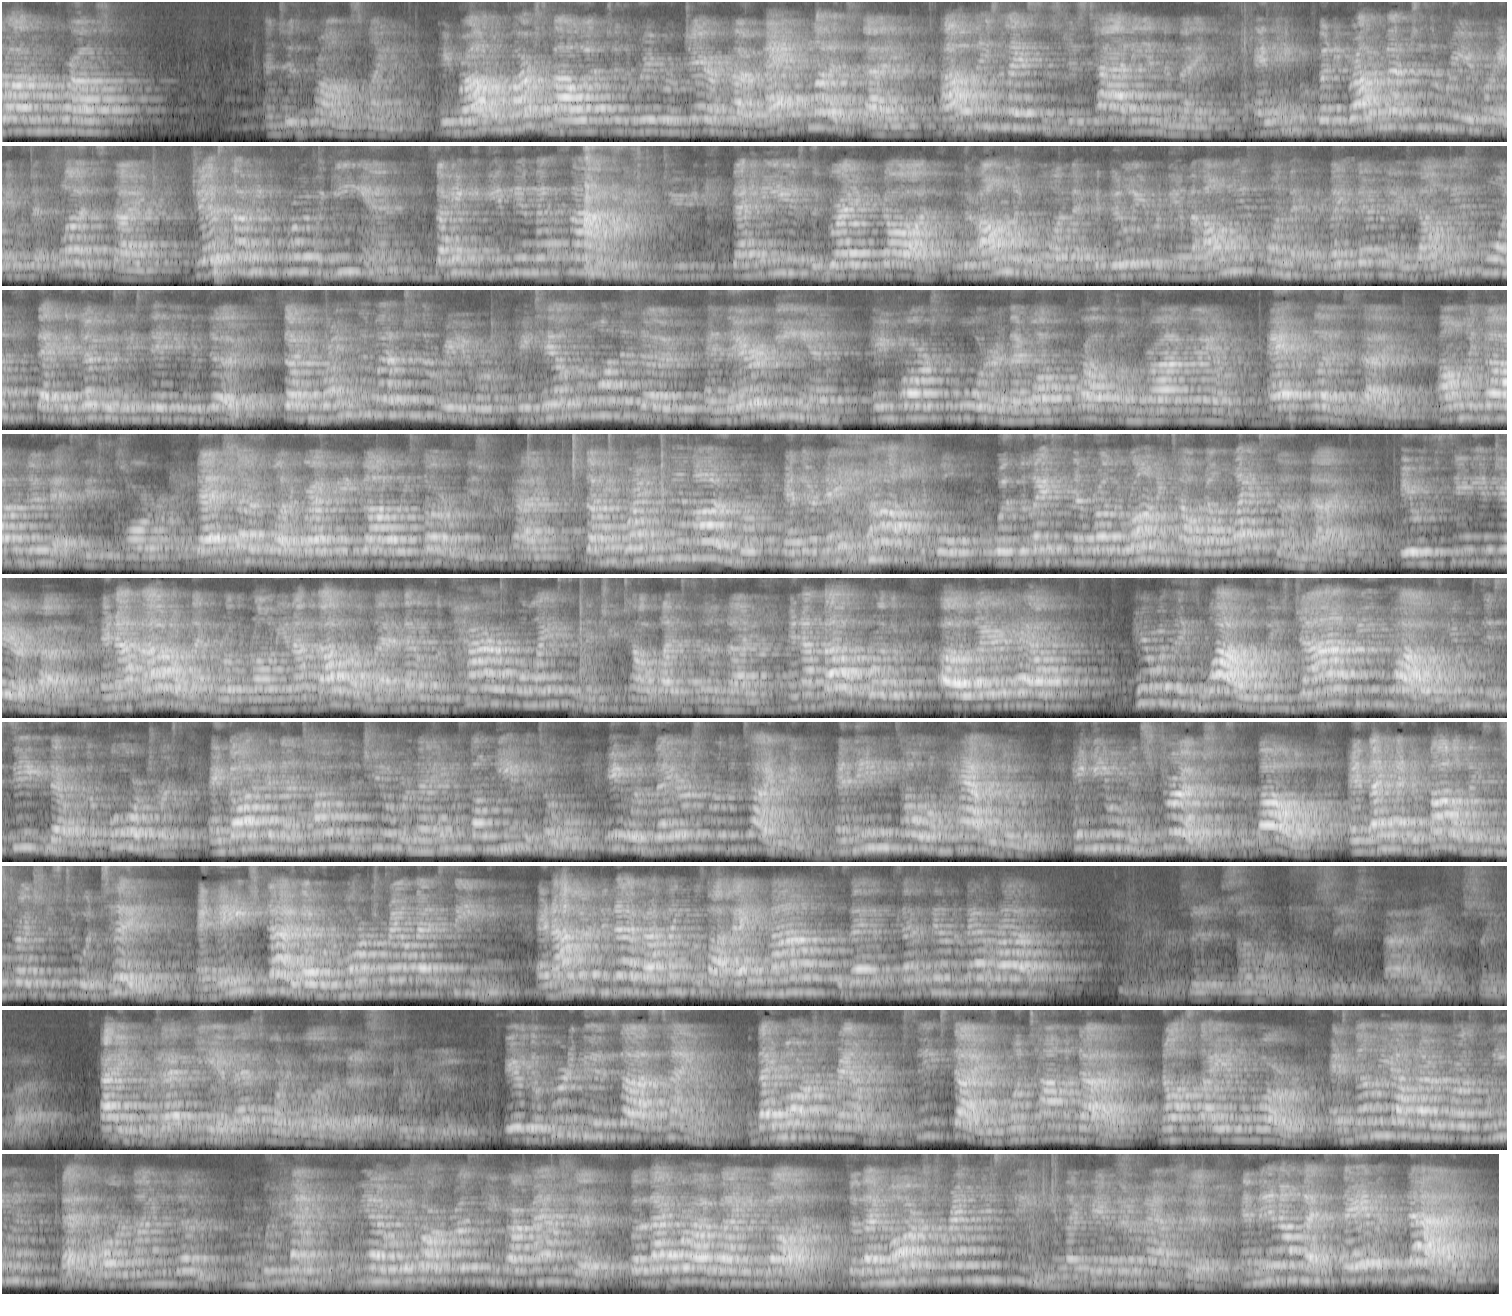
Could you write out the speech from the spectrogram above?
brought them across and to the promised land. He brought them first of all up to the river of Jericho at flood stage. All these lessons just tied into me. And he, but he brought them up to the river, and he was at flood stage, just so he could prove again, so he could give them that sign, Sister Judy, that he is the great God, the only one that could deliver them, the only one that could meet their needs, the only one that could do as he said he would do. So he brings them up to the river, he tells them what to do, and there again, he parts the water, and they walk across on dry ground at flood stage. Only God can do that, Sister Barbara. That shows what a great big God we serve, Sister Kay. So he brings them over, and their next obstacle was the lesson that Brother Ronnie taught on last Sunday. It was the city of Jericho. And I thought on that, Brother Ronnie, and I thought on that, and that was a powerful lesson that you taught last Sunday. And I thought, Brother uh, Larry, how here were these walls, these giant big walls. Here was this city that was a fortress, and God had done told the children that He was going to give it to them. It was theirs for the taking. And then He told them how to do it. He gave them instructions to follow, and they had to follow these instructions to a T. And each day they would march around that city. And I looked it up, I think it was like eight miles. Does that, does that sound about right? Somewhere between six and nine acres seemed like. Acres. That, yeah, that's what it was. That's a pretty good it was a pretty good sized town. And they marched around it for six days, one time a day, not saying a word. And some of y'all know for us women, that's a hard thing to do. We can't, you know, it's hard for us to keep our mouth shut. But they were obeying God. So they marched around this city and they kept their mouth shut. And then on that seventh day,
